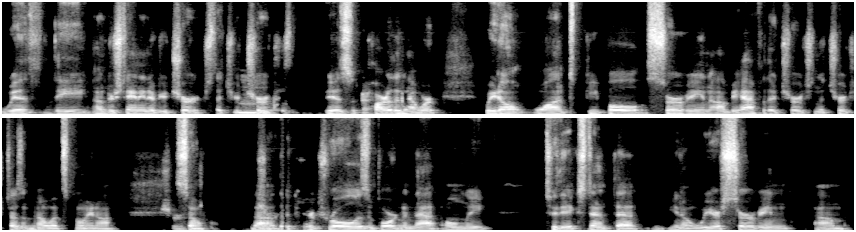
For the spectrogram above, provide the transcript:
with the understanding of your church, that your mm. church is, is part of the network we don't want people serving on behalf of their church and the church doesn't know what's going on. Sure. So uh, sure. the church role is important in that only to the extent that you know we are serving um,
